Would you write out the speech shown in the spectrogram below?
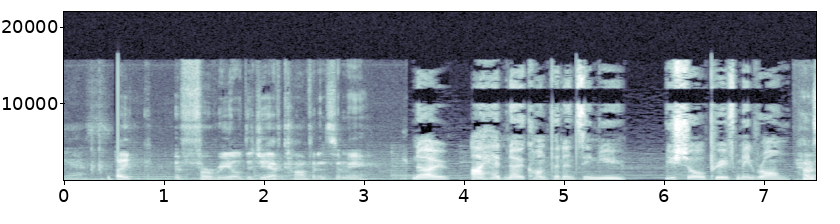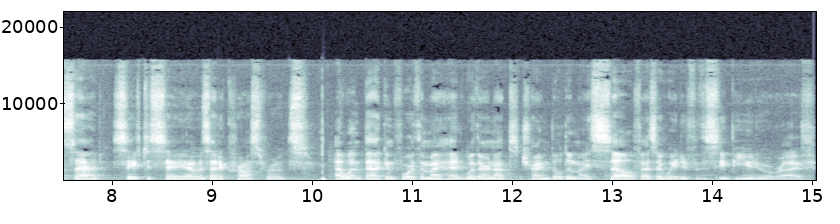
Yes. Like, for real, did you have confidence in me? No, I had no confidence in you. You sure proved me wrong. How sad. Safe to say I was at a crossroads. I went back and forth in my head whether or not to try and build it myself as I waited for the CPU to arrive.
